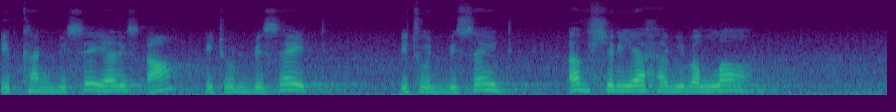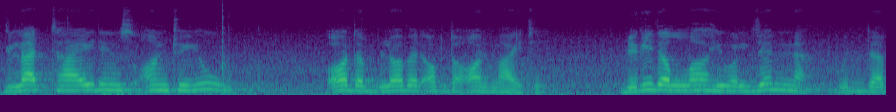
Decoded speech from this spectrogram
it can be said yes, uh, it will be said it would be said أبشر يا حبيب الله glad tidings unto you O the beloved of the Almighty بريد الله والجنة with the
